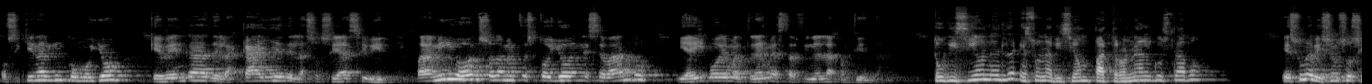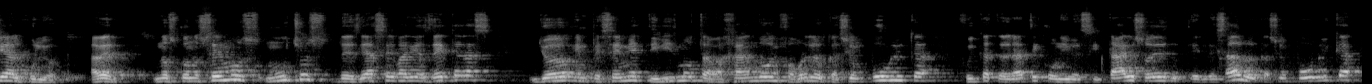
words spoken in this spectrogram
o si quiere alguien como yo, que venga de la calle, de la sociedad civil. Para mí hoy solamente estoy yo en ese bando y ahí voy a mantenerme hasta el final de la contienda. ¿Tu visión es una visión patronal, Gustavo? Es una visión social, Julio. A ver, nos conocemos muchos desde hace varias décadas yo empecé mi activismo trabajando en favor de la educación pública, fui catedrático universitario, soy egresado de la educación pública,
